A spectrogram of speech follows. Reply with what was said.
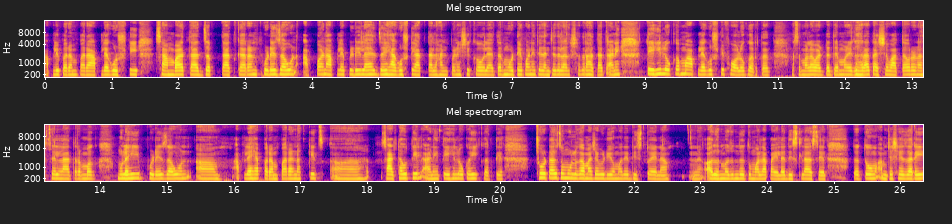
आपली परंपरा आपल्या गोष्टी सांभाळतात जपतात. कारण पुढे जाऊन आपण आपल्या पिढीला जर ह्या गोष्टी आत्ता लहानपणी शिकवल्या तर मोठेपणी ते त्यांच्या लक्षात राहतात आणि तेही लोक मग आपल्या गोष्टी फॉलो करतात. असं मला वाटतं. त्यामुळे घरात असं वातावरण असेल ना तर मग मुलंही पुढे जाऊन आपल्या ह्या परंपरा नक्कीच साठवतील आणि तेही लोकही करतील. छोटा जो मुलगा माझ्या व्हिडिओमध्ये दिसतो आहे ना अधूनमधून जर तुम्हाला पहिला दिसला असेल तर तो आमच्या शेजारी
